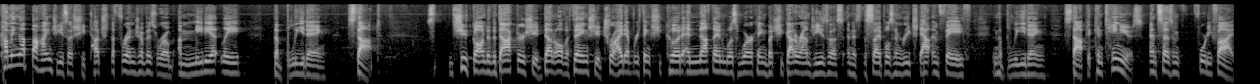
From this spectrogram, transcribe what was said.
Coming up behind Jesus, she touched the fringe of his robe. Immediately, the bleeding stopped. She had gone to the doctor, she had done all the things, she had tried everything she could, and nothing was working. But she got around Jesus and his disciples and reached out in faith, and the bleeding stopped. It continues and says in 45,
